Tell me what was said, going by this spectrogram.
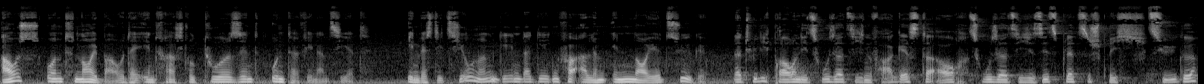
Aus- und Neubau der Infrastruktur sind unterfinanziert. Investitionen gehen dagegen vor allem in neue Züge. Natürlich brauchen die zusätzlichen Fahrgäste auch zusätzliche Sitzplätze, sprich Züge.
